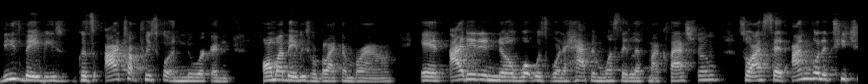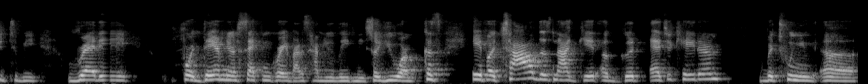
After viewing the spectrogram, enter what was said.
these babies, because I taught preschool in Newark and all my babies were black and brown. And I didn't know what was going to happen once they left my classroom. So I said, I'm going to teach you to be ready for damn near second grade by the time you leave me. So you are, because if a child does not get a good educator, between uh,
